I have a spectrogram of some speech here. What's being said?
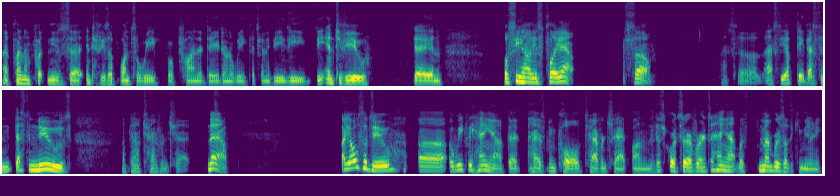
I plan on putting these uh, interviews up once a week. We'll find a day during the week that's going to be the the interview day, and we'll see how these play out. So that's uh, that's the update. That's the that's the news about Tavern Chat. Now, I also do uh, a weekly hangout that has been called Tavern Chat on the Discord server, and it's a hangout with members of the community.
